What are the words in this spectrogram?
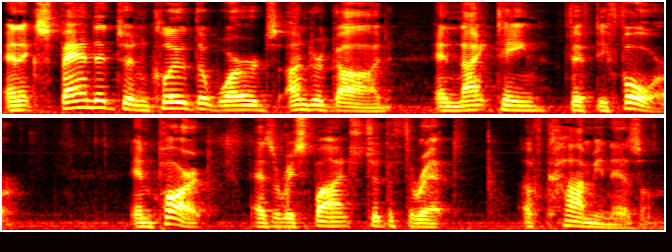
and expanded to include the words under God in 1954, in part as a response to the threat of communism.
